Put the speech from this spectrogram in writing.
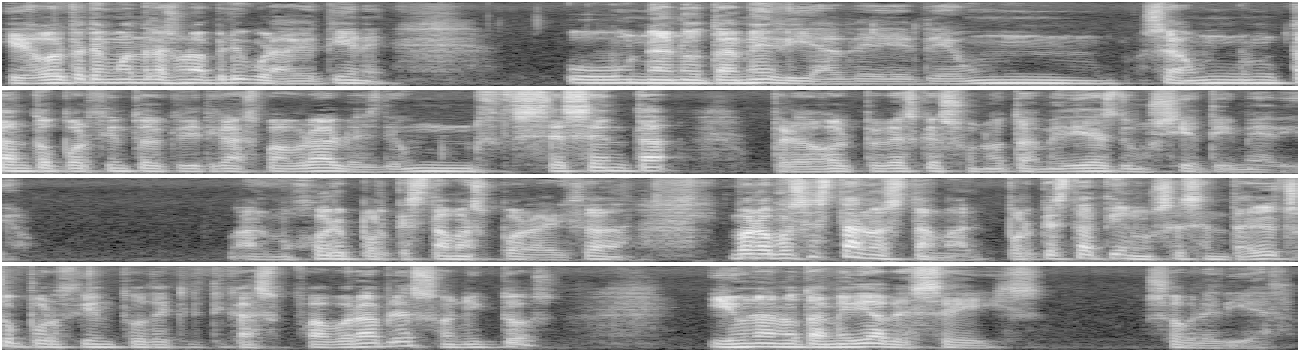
Y de golpe te encuentras una película que tiene una nota media de, un, o sea, un, tanto por ciento de críticas favorables de un 60, pero de golpe ves que su nota media es de un 7,5. A lo mejor porque está más polarizada. Bueno, pues esta no está mal, porque esta tiene un 68% de críticas favorables, Sonic 2, y una nota media de 6 sobre 10.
